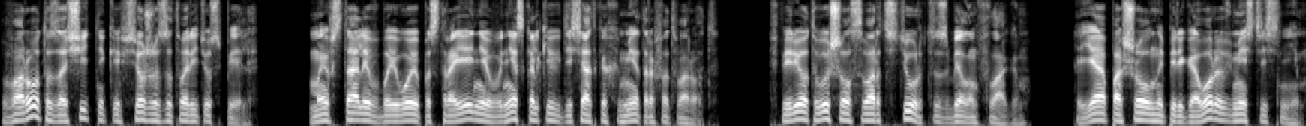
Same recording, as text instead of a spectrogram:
Ворота защитники все же затворить успели. Мы встали в боевое построение в нескольких десятках метров от ворот. Вперед вышел Свардстюрт с белым флагом. Я пошел на переговоры вместе с ним.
